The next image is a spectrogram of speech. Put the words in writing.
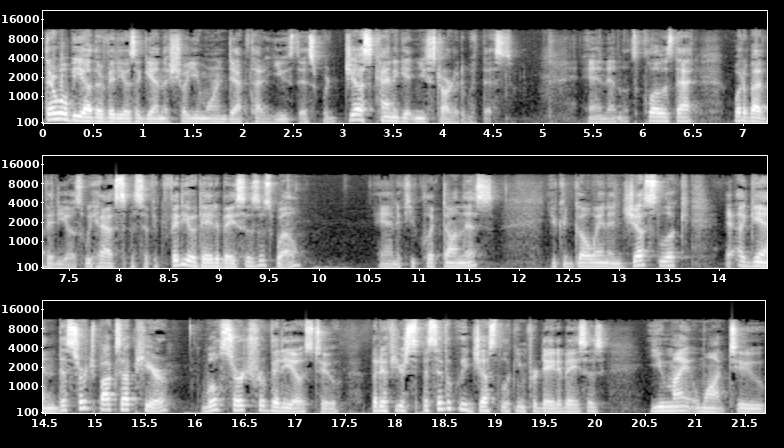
there will be other videos again that show you more in depth how to use this. We're just kind of getting you started with this. And then let's close that. What about videos? We have specific video databases as well. And if you clicked on this, you could go in and just look. Again, this search box up here will search for videos too. But if you're specifically just looking for databases, you might want to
